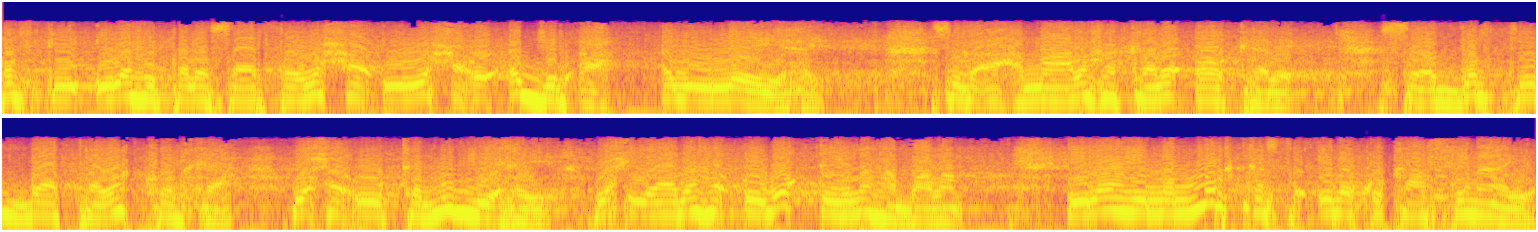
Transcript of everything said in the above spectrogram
qofkii ilaahay tala saarta waxa iyo waxa oo ajir ah ayuu leeyahay sida acmaalaha kale oo kale. Saa darteed baa tawakulka waxa uu ka mid yahay waxyaabaha ugu qiimaha badan. Ilaahayna mar kasta inuu ku kaafinayo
